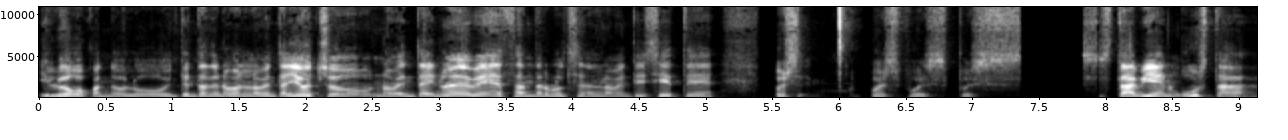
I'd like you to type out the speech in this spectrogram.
Y luego, cuando lo intentan de nuevo en el 98, 99, Thunderbolts en el 97, pues, pues, pues, pues está bien, gusta,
